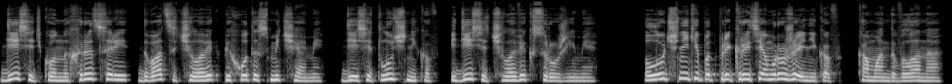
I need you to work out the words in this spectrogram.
10 конных рыцарей, 20 человек пехоты с мечами, 10 лучников и 10 человек с ружьями. «Лучники под прикрытием ружейников», – командовала она.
